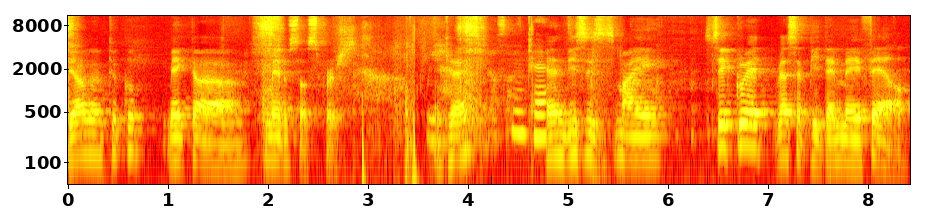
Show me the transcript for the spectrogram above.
We are going to cook, make the tomato sauce first. Okay? Okay. And this is my secret recipe that may fail.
